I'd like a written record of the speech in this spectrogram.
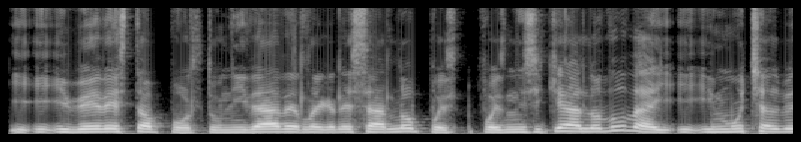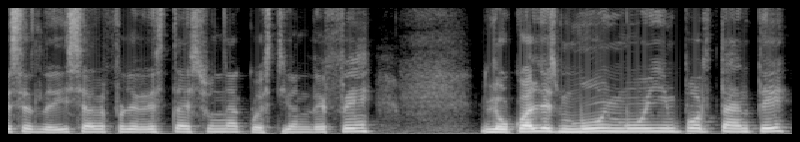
y, ver esta oportunidad de regresarlo, pues, pues ni siquiera lo duda. Y, y muchas veces le dice a Alfred, esta es una cuestión de fe lo cual es muy muy importante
